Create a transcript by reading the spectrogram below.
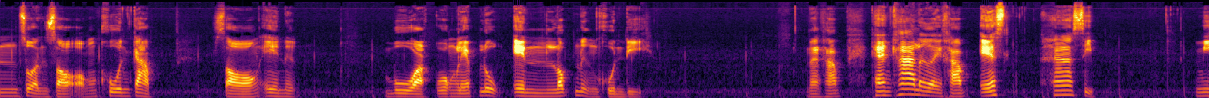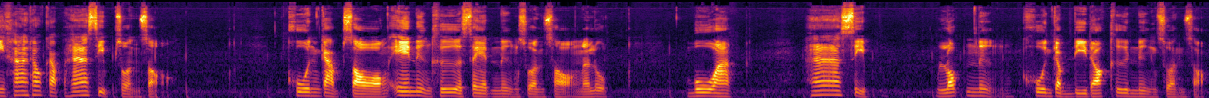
n ส่วนสองคูณกับ สอง a หนึ่งบวกวงเล็บลูก n ลบหนึ่งคูณ d นะครับ แทนค่าเลยครับ s ห้าสิบมีค่าเท่ากับห้าสิบส่วนสองคูณกับสอง a หนึ่งคือเศษหนึ่งส่วนสองนะลูก บวกห้าสิบลบหนึ่งคูณกับ d ด็อกคือหนึ่งส่วนสอง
